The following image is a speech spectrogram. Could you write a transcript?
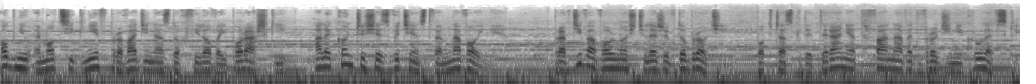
W ogniu emocji gniew prowadzi nas do chwilowej porażki, ale kończy się zwycięstwem na wojnie. Prawdziwa wolność leży w dobroci, podczas gdy tyrania trwa nawet w rodzinie królewskiej.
